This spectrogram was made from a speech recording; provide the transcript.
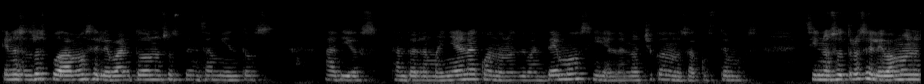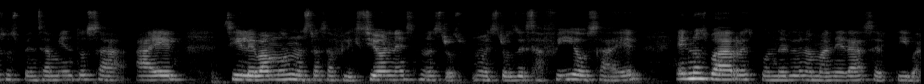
que nosotros podamos elevar todos nuestros pensamientos a Dios, tanto en la mañana cuando nos levantemos y en la noche cuando nos acostemos. Si nosotros elevamos nuestros pensamientos a, a Él, si elevamos nuestras aflicciones, nuestros, nuestros desafíos a Él, Él nos va a responder de una manera asertiva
